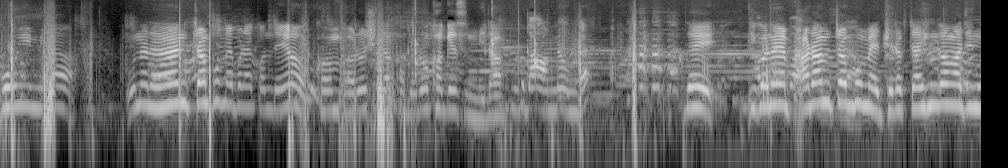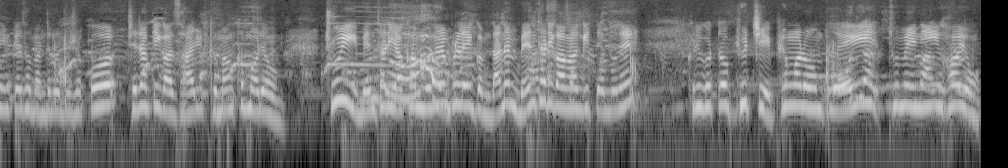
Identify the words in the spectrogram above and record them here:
보이입니다. 오늘은 점프맵을 할 건데요. 그럼 바로 시작하도록 하겠습니다. 나안 매운데? 네 이거는 바람 점프맵 제작자 흰강아지님께서 만들어주셨고 제작기가 4일 그만큼 어려움. 주의 멘탈이 약한 분은 플레이금 나는 멘탈이 강하기 때문에. 그리고 또 규칙 평화로운 플레이 투맨이 허용.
